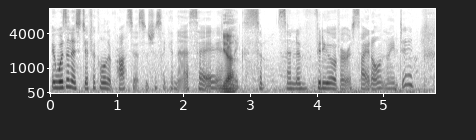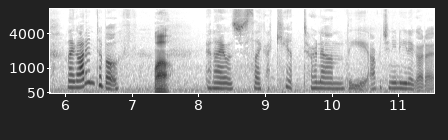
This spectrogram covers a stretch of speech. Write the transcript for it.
it wasn't as difficult a process. It's just like an essay, and Yeah. like sub- send a video of a recital, and I did, and I got into both, Wow. and I was just like, I can't turn down the opportunity to go to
